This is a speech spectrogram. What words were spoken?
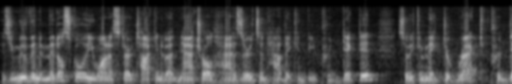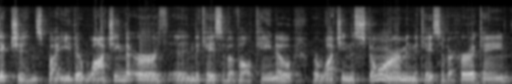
As you move into middle school, you want to start talking about natural hazards and how they can be predicted. So we can make direct predictions by either watching the earth in the case of a volcano or watching the storm in the case of a hurricane.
